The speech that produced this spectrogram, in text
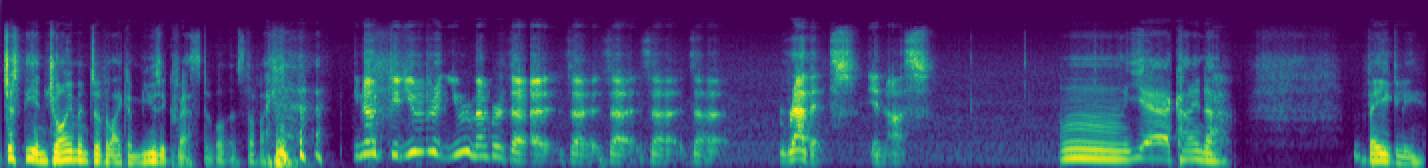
just the enjoyment of like a music festival and stuff like that You know, did you re- you remember the the the the the rabbits in Us? mm, yeah kind of vaguely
